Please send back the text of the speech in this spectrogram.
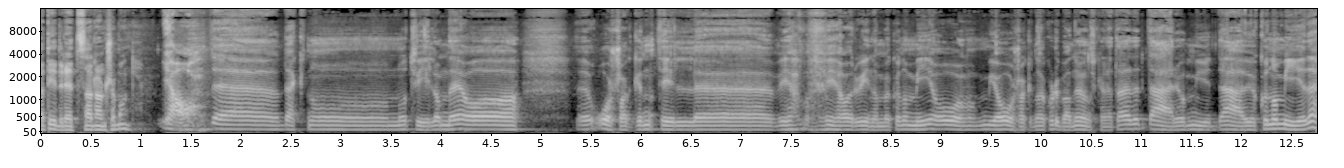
et idrettsarrangement? Ja, det, det er ikke noe, noe tvil om det. og Årsaken til eh, vi, har- vi har jo innom økonomi, og mye av årsaken til at klubbene ønsker dette, det, det, er jo mye, det er jo økonomi i det.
